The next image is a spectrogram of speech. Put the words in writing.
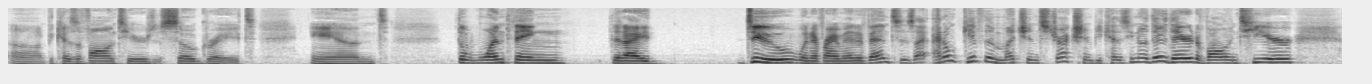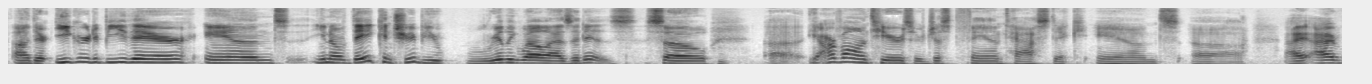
uh, because the volunteers are so great, and the one thing that I do whenever I'm at events is I, I don't give them much instruction because you know they're there to volunteer, uh, they're eager to be there, and you know they contribute really well as it is. So. Uh, yeah, our volunteers are just fantastic, and uh, I, I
